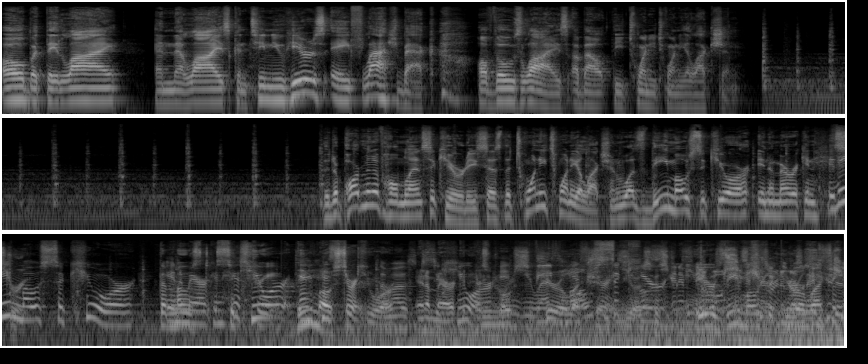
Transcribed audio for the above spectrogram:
Oh, but they lie and the lies continue. Here's a flashback of those lies about the 2020 election. The Department of Homeland Security says the 2020 election was the most secure in American history. The most secure the in most American secure history. In the most history. secure the most in American history. In most secure election in U.S. history. It was the most secure election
